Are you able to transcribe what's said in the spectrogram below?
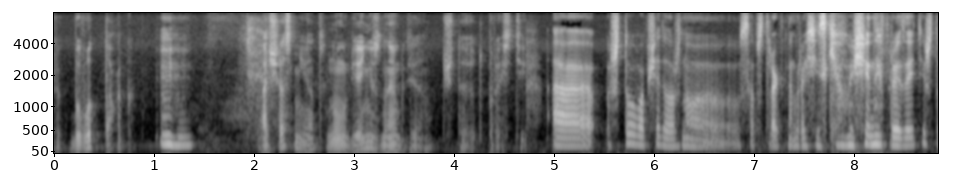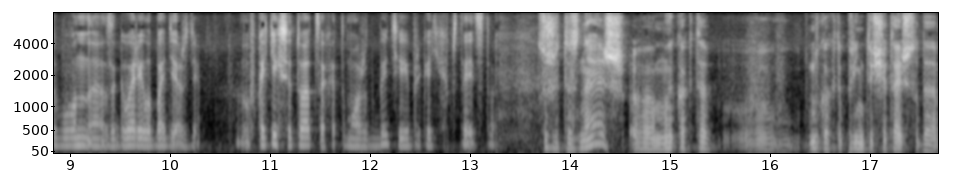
Как бы вот так. Угу. А сейчас нет. Ну, я не знаю, где читают, прости. А что вообще должно с абстрактным российским мужчиной произойти, чтобы он э, заговорил об одежде? Ну, в каких ситуациях это может быть и при каких обстоятельствах? Слушай, ты знаешь, э, мы как-то, э, ну, как-то принято считать, что, да,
